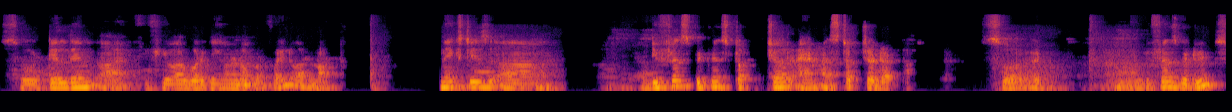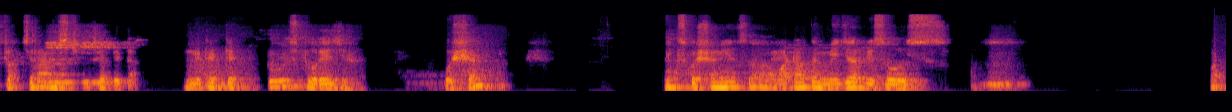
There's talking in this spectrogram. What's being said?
So tell them uh, if you are working on a docker file or not. Next is difference between structure and unstructured data. So uh, difference between structure and unstructured data related to storage question. Next question is uh, what are the major resource? What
